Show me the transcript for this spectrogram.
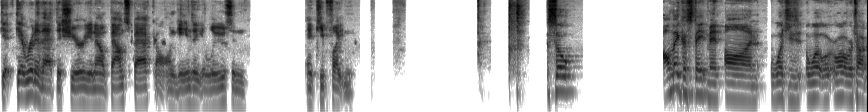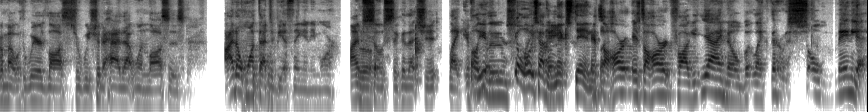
get get rid of that this year. You know, bounce back on, on games that you lose and and keep fighting. So I'll make a statement on what you what, we're- what we're talking about with weird losses, or we should have had that one losses. I don't want that to be a thing anymore. I'm Ugh. so sick of that shit. Like if Well, we you, lose, you'll always like, have it mixed in. It's but a heart. It's a heart foggy. Yeah, I know, but like there was so many. Yeah,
